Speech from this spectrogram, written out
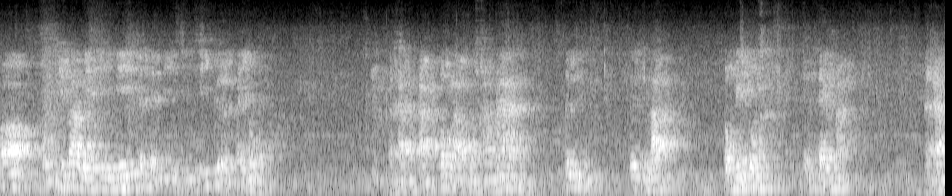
ก็ผมคิดว่าเวทีนี้จะเป็นเวทีที่เกิดประโยชน์นะครับกับพวกเราชาวนาซึ่งซึ่งรับตรงนี้ตรงเต็มๆมานะครับ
